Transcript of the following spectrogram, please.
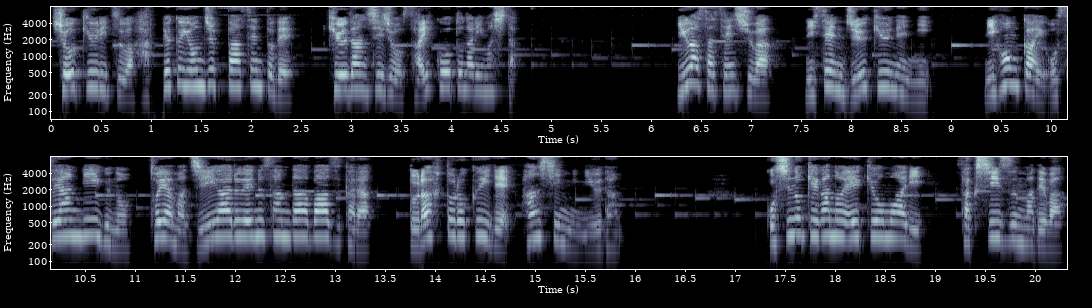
昇給率は840%で、球団史上最高となりました。湯浅選手は2019年に日本海オセアンリーグの富山 GRN サンダーバーズからドラフト6位で阪神に入団。腰の怪我の影響もあり、昨シーズンまでは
